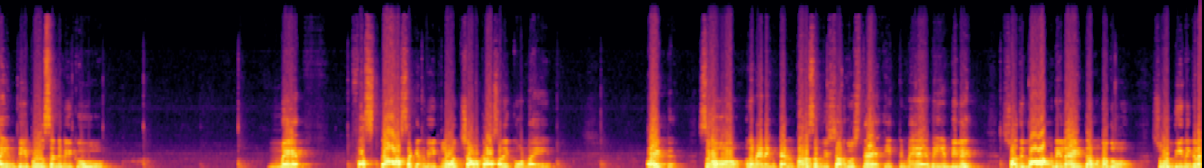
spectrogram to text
ninety percent మీకు మే ఫస్ట్ ఆర్ సెకండ్ వీక్లో వచ్చే అవకాశాలు ఎక్కువ ఉన్నాయి. Right so remaining ten percent విషయానికి వస్తే it may be delay so అది లాంగ్ డిలే అయితే ఉండదు. సో దీనికి గల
